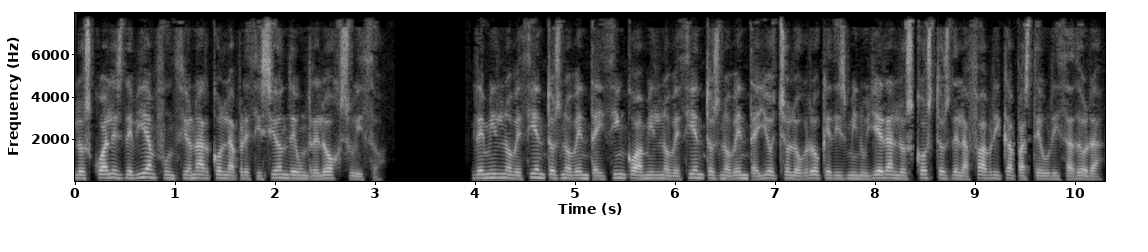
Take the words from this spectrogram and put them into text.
los cuales debían funcionar con la precisión de un reloj suizo. De 1995 a 1998 logró que disminuyeran los costos de la fábrica pasteurizadora,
